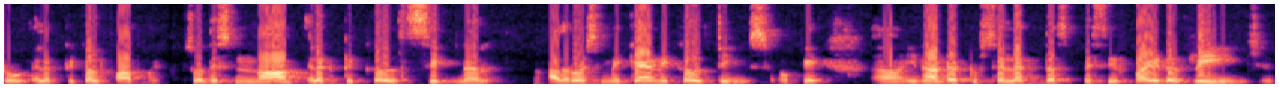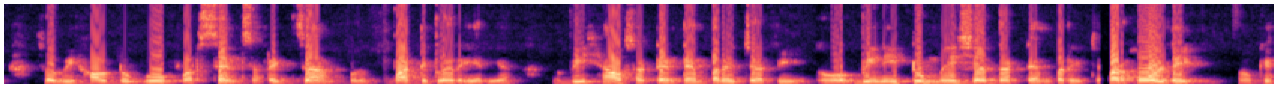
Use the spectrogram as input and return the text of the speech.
to electrical format. So this non-electrical signal otherwise mechanical things okay? Uh, in order to select the specified range so we have to go for sensor. Example particular area we have certain temperature range. So we need to measure the temperature for whole day okay?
